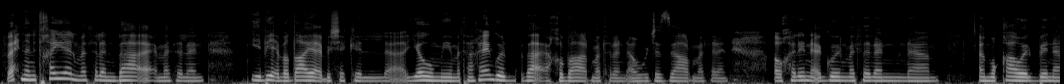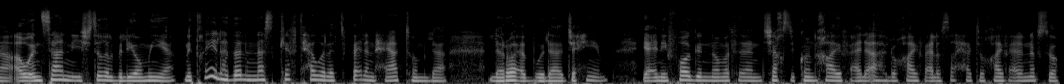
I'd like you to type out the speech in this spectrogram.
فإحنا نتخيل مثلا بائع مثلا يبيع بضائع بشكل يومي مثلا خلينا نقول بائع خضار مثلا أو جزار مثلا أو خلينا أقول مثلا مقاول بناء أو إنسان يشتغل باليومية. نتخيل هذول الناس كيف تحولت فعلا حياتهم ل... لرعب ولجحيم يعني فوق إنه مثلا شخص يكون خايف على أهله خايف على صحته خايف على نفسه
